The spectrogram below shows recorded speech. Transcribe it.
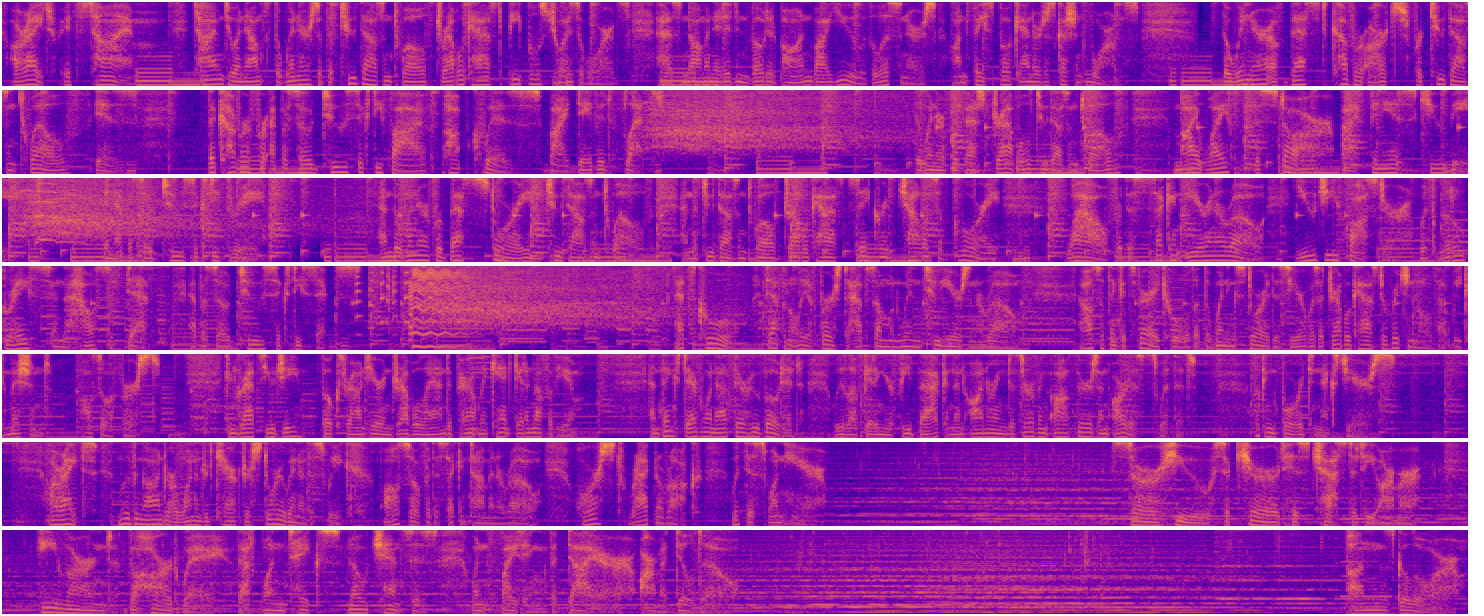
All right, it's time. Time to announce the winners of the 2012 Drabblecast People's Choice Awards, as nominated and voted upon by you, the listeners, on Facebook and our discussion forums. The winner of Best Cover Art for 2012 is the cover for episode 265 Pop Quiz by David Flett. The winner for Best Drabble 2012, My Wife the Star by Phineas QB in episode 263. And the winner for Best Story in 2012 and the 2012 Drabblecast Sacred Chalice of Glory. Wow, for the second year in a row, Eugie Foster with Little Grace in the House of Death, episode 266. That's cool. Definitely a first to have someone win two years in a row. I also think it's very cool that the winning story this year was a Drabblecast original that we commissioned. Also a first. Congrats, Eugie. Folks around here in Drabbleland apparently can't get enough of you. And thanks to everyone out there who voted. We love getting your feedback and then honoring deserving authors and artists with it. Looking forward to next year's. All right, moving on to our 100 character story winner this week, also for the second time in a row, Horst Ragnarok, with this one here. Sir Hugh secured his chastity armor. He learned the hard way that one takes no chances when fighting the dire armadillo. Puns galore.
